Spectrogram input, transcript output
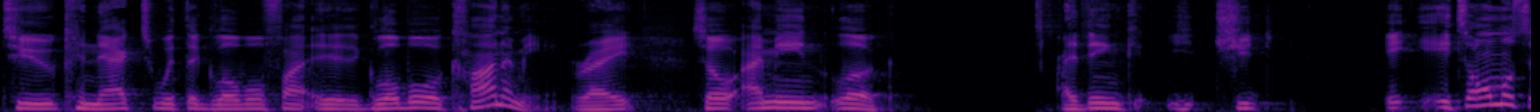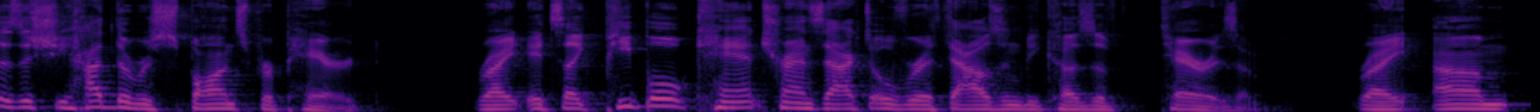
to connect with the global fi- uh, global economy, right? So I mean, look, I think she. It's almost as if she had the response prepared, right? It's like people can't transact over a thousand because of terrorism, right? Um,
